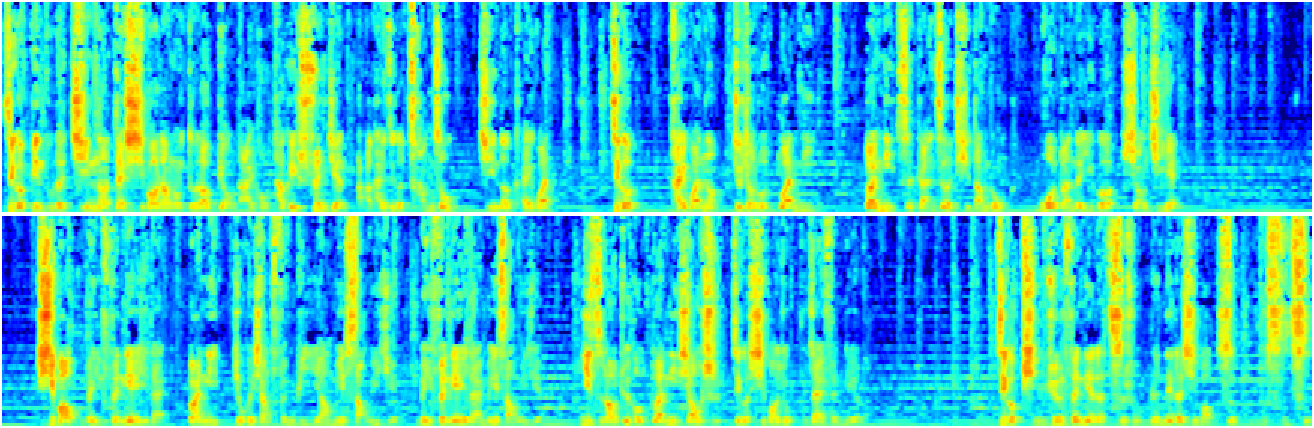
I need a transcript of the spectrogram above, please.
这个病毒的基因呢，在细胞当中得到表达以后，它可以瞬间打开这个长寿基因的开关。这个开关呢，就叫做端粒。端粒是染色体当中末端的一个小节。细胞每分裂一代，端粒就会像粉笔一样每少一节；每分裂一代，每少一节，一直到最后端粒消失，这个细胞就不再分裂了。这个平均分裂的次数，人类的细胞是五十次，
